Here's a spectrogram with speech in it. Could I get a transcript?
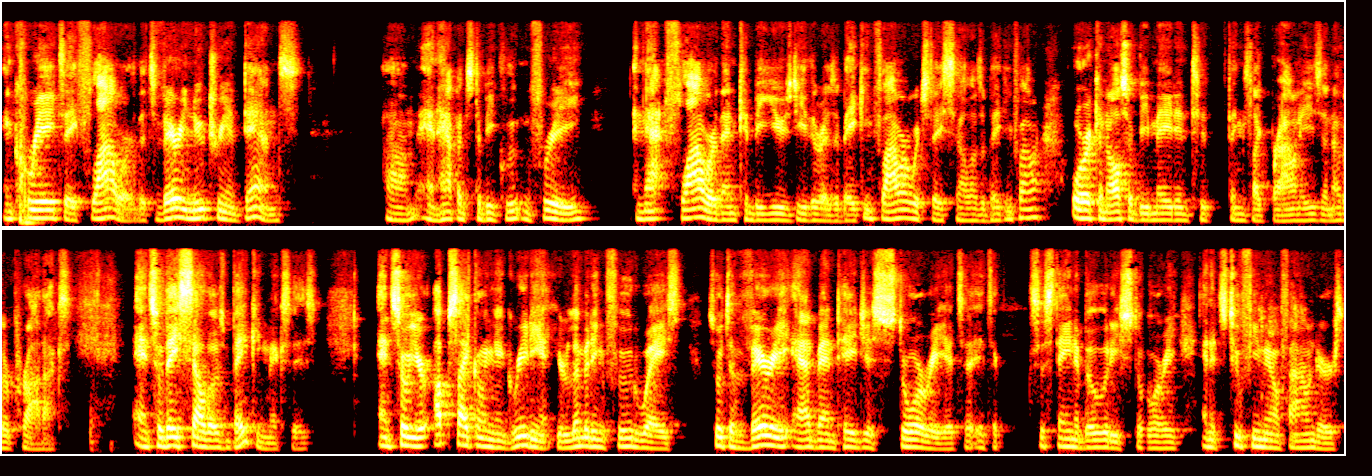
and creates a flour that's very nutrient dense um, and happens to be gluten free and that flour then can be used either as a baking flour, which they sell as a baking flour, or it can also be made into things like brownies and other products. And so they sell those baking mixes. And so you're upcycling ingredient, you're limiting food waste. So it's a very advantageous story. It's a it's a sustainability story, and it's two female founders.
